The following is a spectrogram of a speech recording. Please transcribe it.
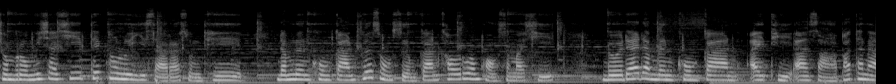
ชมรมวิชาชีพเทคโนโลยีสารสนเทศดำเนินโครงการเพื่อส่งเสริมการเข้าร่วมของสมาชิก โดยได้ดำเนินโครงการไอทีอาสาพัฒนา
